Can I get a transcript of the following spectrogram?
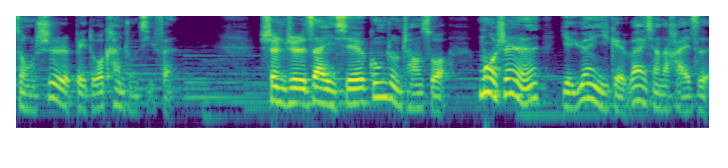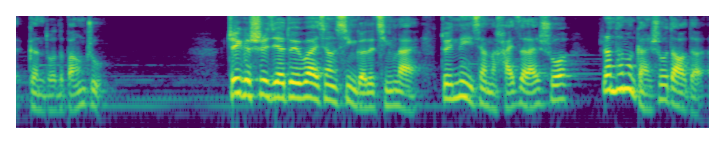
总是被多看重几分。甚至在一些公众场所，陌生人也愿意给外向的孩子更多的帮助。这个世界对外向性格的青睐，对内向的孩子来说，让他们感受到的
